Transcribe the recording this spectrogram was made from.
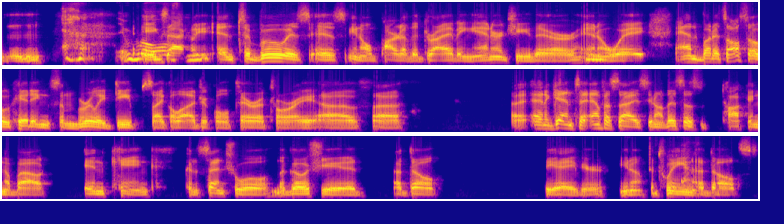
Mm-hmm. exactly and taboo is is you know part of the driving energy there mm-hmm. in a mm-hmm. way and but it's also hitting some really deep psychological territory of uh, and again to emphasize you know this is talking about in kink consensual negotiated adult behavior you know between yeah. adults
